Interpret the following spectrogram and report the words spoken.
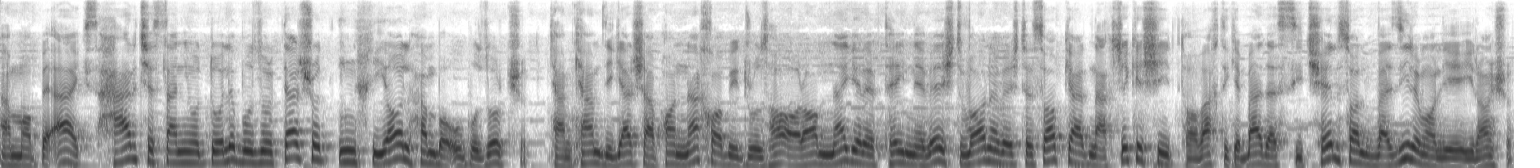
اما به عکس هرچه سنی و دوله بزرگتر شد این خیال هم با او بزرگ شد. کم کم دیگر شبها نخوابید روزها آرام نگرفت هی نوشت وانوشت حساب کرد نقشه کشید تا وقتی که بعد از سی چل سال وزیر مالی ایران شد.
